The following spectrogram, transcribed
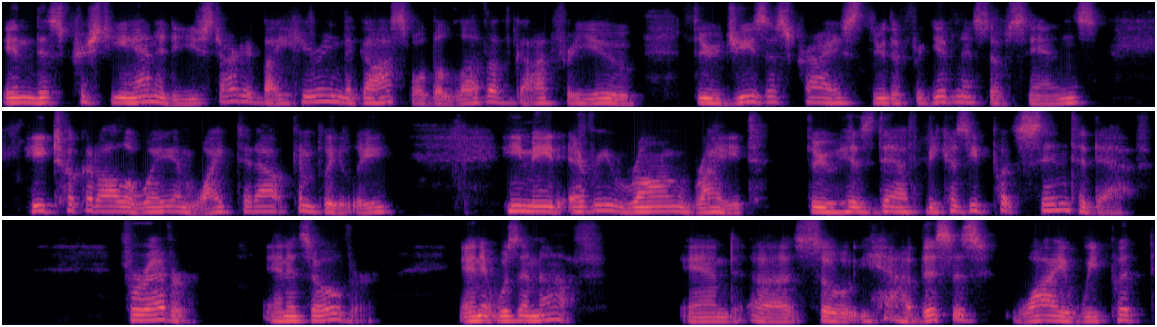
in this Christianity. You started by hearing the gospel, the love of God for you through Jesus Christ, through the forgiveness of sins. He took it all away and wiped it out completely. He made every wrong right through his death because he put sin to death forever and it's over. And it was enough. And uh, so, yeah, this is why we put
